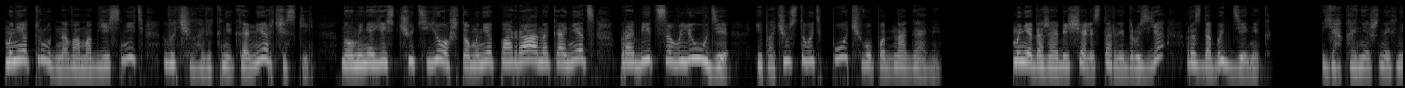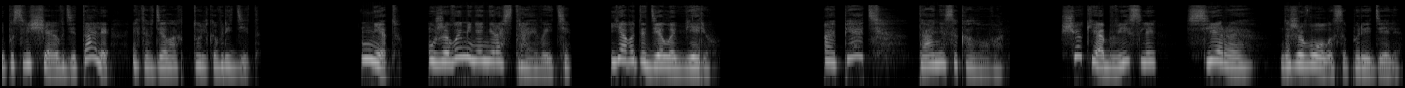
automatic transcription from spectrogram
Мне трудно вам объяснить, вы человек некоммерческий, но у меня есть чутье, что мне пора, наконец, пробиться в люди и почувствовать почву под ногами. Мне даже обещали старые друзья раздобыть денег. Я, конечно, их не посвящаю в детали, это в делах только вредит. Нет, уже вы меня не расстраиваете. Я в это дело верю. Опять Таня Соколова. Щеки обвисли, серые, даже волосы поредели.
